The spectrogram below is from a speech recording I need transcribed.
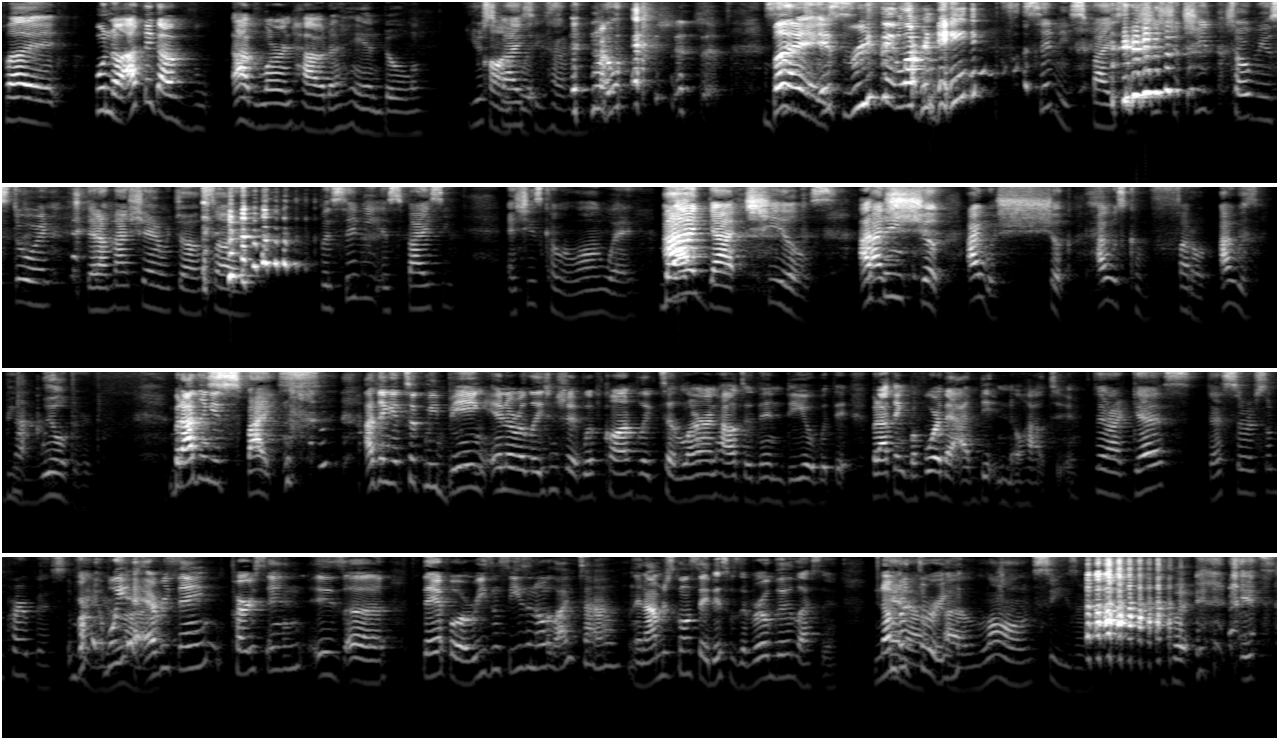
but well, no, I think I've I've learned how to handle You're spicy, honey. But Serious. it's recent learning. Sydney's spicy. She, she told me a story that I'm not sharing with y'all. Sorry, but Sydney is spicy, and she's come a long way. But I got chills. I I, think- shook. I was shook. I was confuddled. I was bewildered. but I think it's Spice. I think it took me being in a relationship with conflict to learn how to then deal with it. But I think before that, I didn't know how to. then I guess that serves some purpose. Right. Well, yeah, everything person is uh there for a reason, season, or lifetime. And I'm just gonna say this was a real good lesson. Number a- three. a long season, but it's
